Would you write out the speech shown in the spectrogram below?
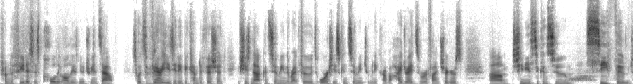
from the fetus is pulling all these nutrients out. So it's very easy to become deficient if she's not consuming the right foods or she's consuming too many carbohydrates or refined sugars. Um, she needs to consume seafood.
